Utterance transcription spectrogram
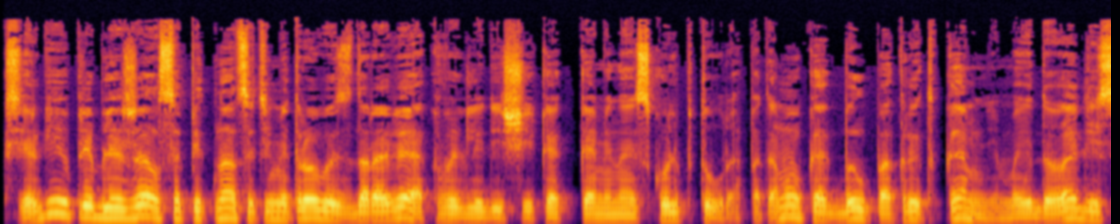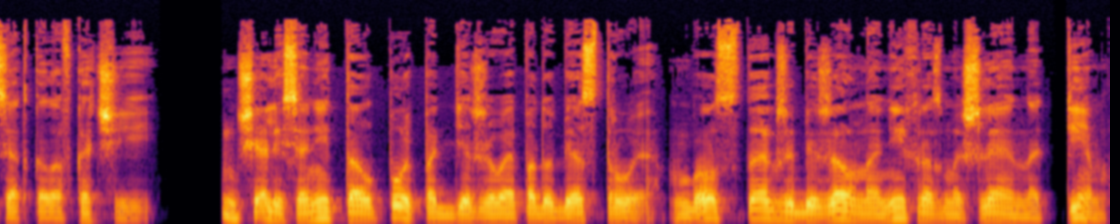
К Сергею приближался пятнадцатиметровый здоровяк, выглядящий как каменная скульптура, потому как был покрыт камнем и два десятка ловкачей. Мчались они толпой, поддерживая подобие строя. Босс также бежал на них, размышляя над тем,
